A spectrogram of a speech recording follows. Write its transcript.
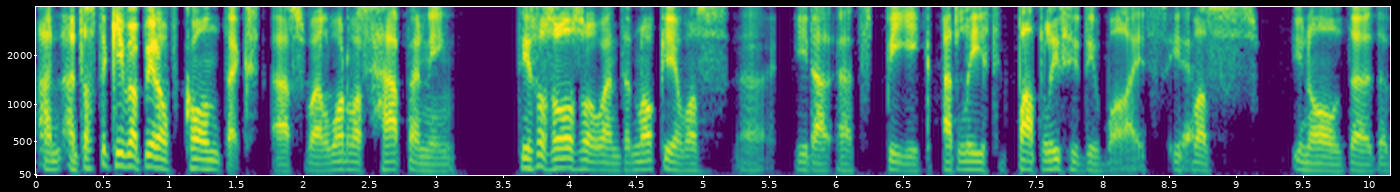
And, and just to give a bit of context as well, what was happening, this was also when the Nokia was uh, at, at peak, at least publicity-wise. It yes. was, you know, the, the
